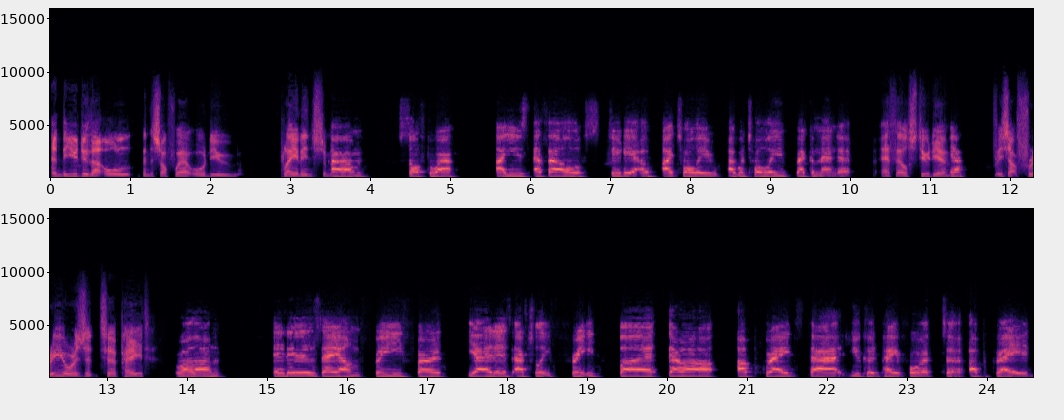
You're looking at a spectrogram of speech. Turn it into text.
And do you do that all in the software, or do you play an instrument? Um, software. I use FL Studio. I totally, I would totally recommend it. FL Studio. yeah. Is that free or is it uh, paid? Well, um, it is a um free for yeah, it is actually free, but there are upgrades that you could pay for to upgrade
